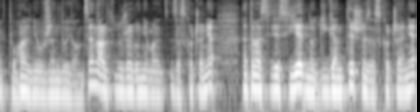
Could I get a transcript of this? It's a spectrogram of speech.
aktualnie urzędujący, no ale tu dużego nie ma zaskoczenia. Natomiast jest jedno gigantyczne zaskoczenie.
